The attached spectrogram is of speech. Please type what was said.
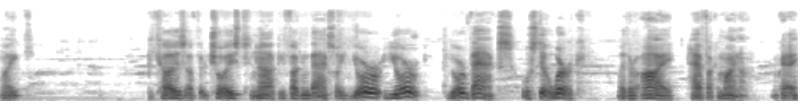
Like because of their choice to not be fucking vaxxed. Like your your your vax will still work whether I have fucking mine on. Okay,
